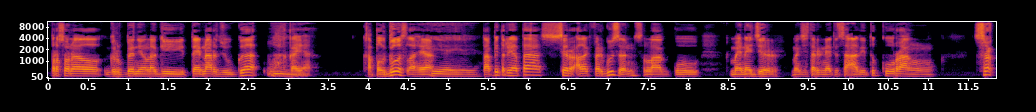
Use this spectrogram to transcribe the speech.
personal girl band yang lagi tenar juga wah kayak couple goals lah ya Iya iya iya. tapi ternyata Sir Alex Ferguson selaku manajer Manchester United saat itu kurang srek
